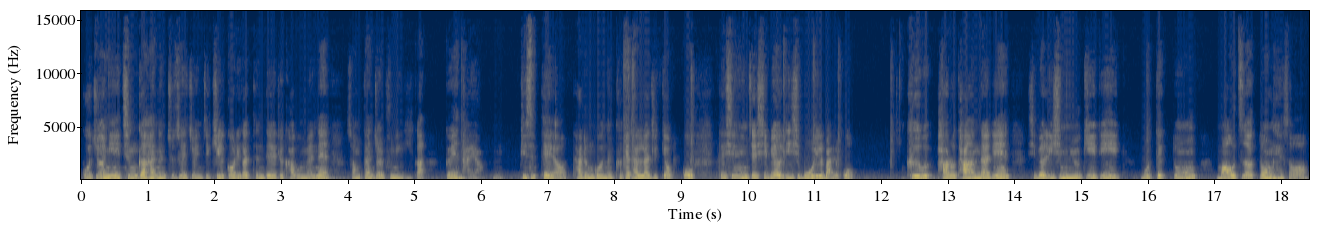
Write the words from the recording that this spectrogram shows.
꾸준히 증가하는 추세죠. 이제 길거리 같은 데를 가보면은 성탄절 분위기가 꽤 나요. 음, 비슷해요. 다른 거는 크게 달라질 게 없고 대신 이제 12월 25일 말고 그 바로 다음 날인 12월 26일이 모택동 마오쩌동 해서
